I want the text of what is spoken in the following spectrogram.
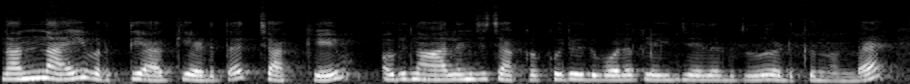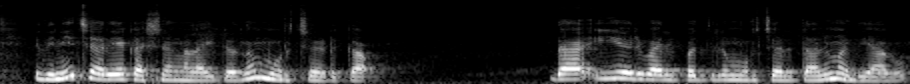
നന്നായി വൃത്തിയാക്കി എടുത്ത ചക്കയും ഒരു നാലഞ്ച് ചക്കക്കുരു ഇതുപോലെ ക്ലീൻ ചെയ്തെടുത്തതും എടുക്കുന്നുണ്ട്. ഇതിന് ചെറിയ കഷ്ണങ്ങളായിട്ടൊന്ന് മുറിച്ചെടുക്കാം. ദാ ഈ ഒരു വലിപ്പത്തിൽ മുറിച്ചെടുത്താലും മതിയാകും.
